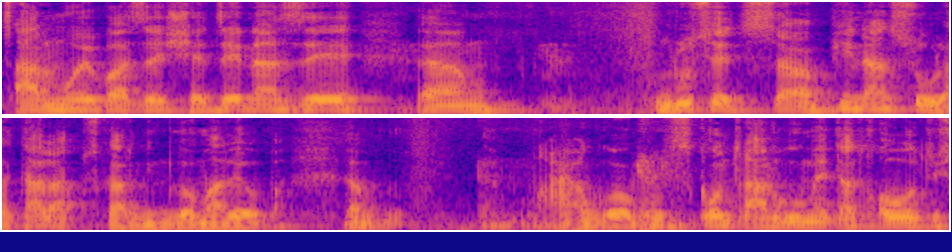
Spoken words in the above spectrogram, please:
წარმოებაზე, შეძენაზე რუსეთს ფინანსურად არ აქვს კარგი მდგომარეობა. აგოს კონტრარგუმენტად ყოველთვის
